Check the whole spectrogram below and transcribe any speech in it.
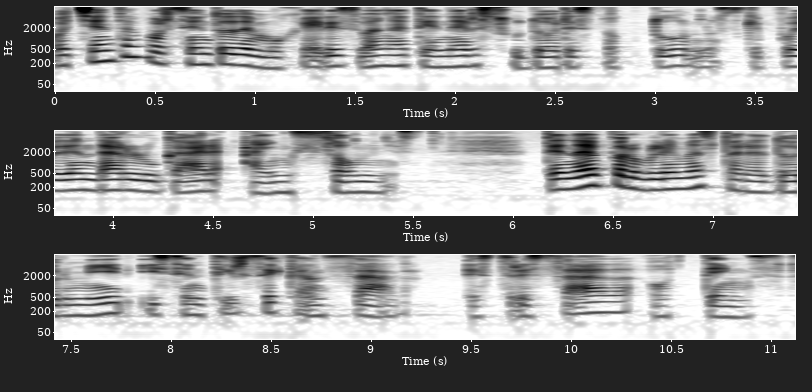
80% de mujeres van a tener sudores nocturnos que pueden dar lugar a insomnios, tener problemas para dormir y sentirse cansada, estresada o tensa.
